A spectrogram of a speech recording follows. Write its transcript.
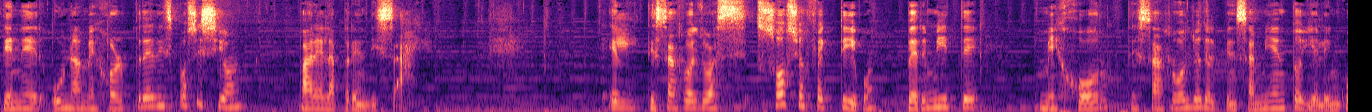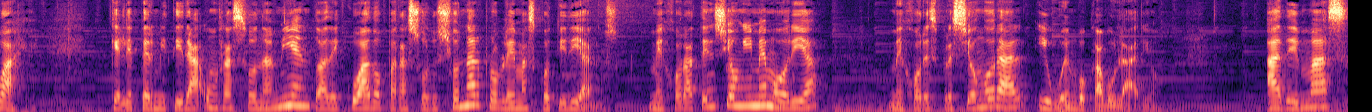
tener una mejor predisposición para el aprendizaje. El desarrollo socioafectivo permite mejor desarrollo del pensamiento y el lenguaje, que le permitirá un razonamiento adecuado para solucionar problemas cotidianos, mejor atención y memoria, mejor expresión oral y buen vocabulario. Además,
